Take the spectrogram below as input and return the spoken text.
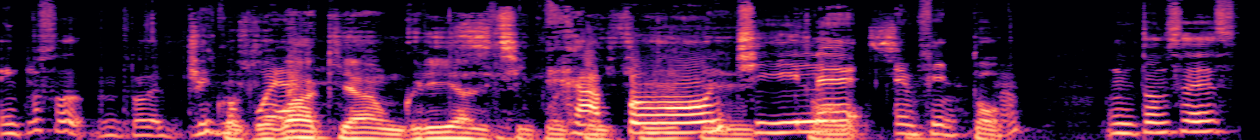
incluso dentro del mismo PUEA. Hungría del 57, Japón, Chile, en fin. Todo. Entonces,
